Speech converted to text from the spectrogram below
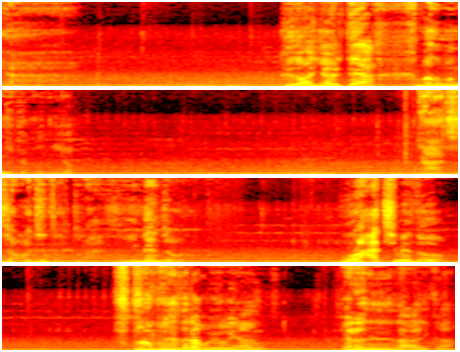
이야. 그동안 열대야 한 번도 못 느꼈거든요. 야, 진짜 어진 덥더라. 인간적으로. 오늘 아침에도 후끈후끈 하더라고요. 그냥 베란다에 나가니까.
